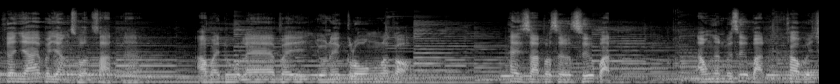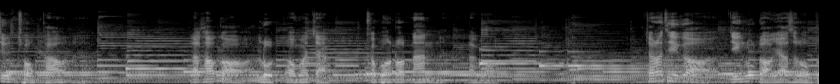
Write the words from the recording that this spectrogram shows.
เคลื่อนย้ายไปยังสวนสัตว์นะ เอาไปดูแลไปอยู่ในกรงแล้วก็ ให้สัตว์ประเสริฐซื้อบัตร เอาเงินไปซื้อบัตรเข้าไปชื่นชมเขานะแล้วเขาก็หลุดออกมาจากขบวนรถนั้นแล้วก็เจ้าหน้าที่ก็ยิงลูกดอกยาสลบไป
